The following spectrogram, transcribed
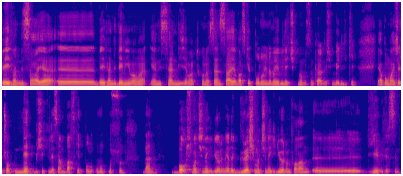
beyefendi sahaya e, beyefendi demeyeyim ama yani sen diyeceğim artık ona. Sen sahaya basketbol oynamaya bile çıkmamışsın kardeşim belli ki. Ya bu maçta çok net bir şekilde sen basketbolu unutmuşsun. Ben boks maçına gidiyorum ya da güreş maçına gidiyorum falan e, diyebilirsin.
